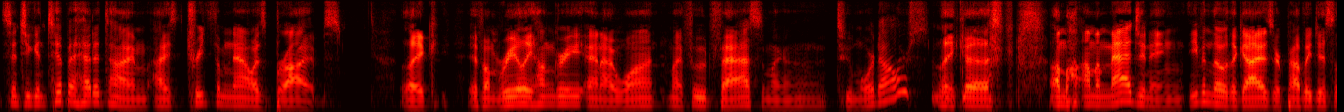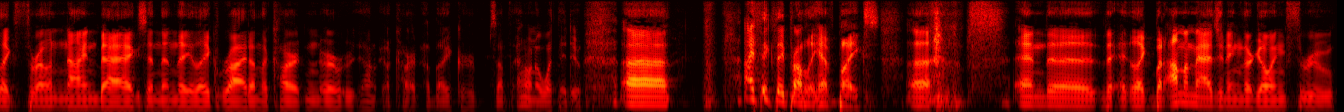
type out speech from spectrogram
Since you can tip ahead of time, I treat them now as bribes. Like if I'm really hungry and I want my food fast, I'm like uh, two more dollars. Like uh, I'm I'm imagining, even though the guys are probably just like throwing nine bags and then they like ride on the cart and or uh, a cart, a bike or something. I don't know what they do. Uh, I think they probably have bikes, uh, and uh, like, but I'm imagining they're going through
